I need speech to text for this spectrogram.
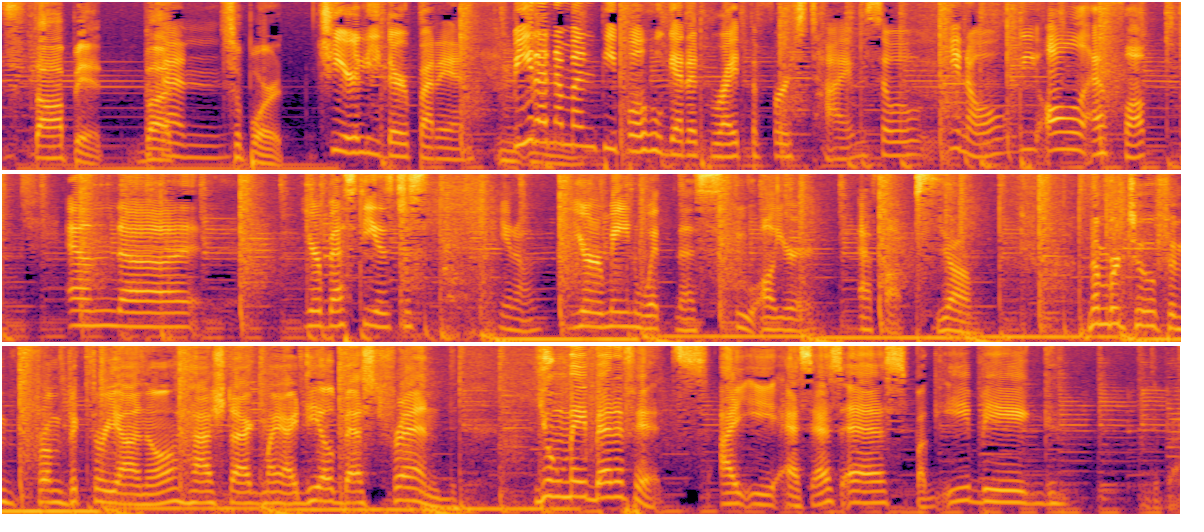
Stop it. But Then- support. Cheerleader pa rin. Bira naman people who get it right the first time. So, you know, we all F up. And uh, your bestie is just, you know, your main witness to all your F ups. Yeah. Number two from, from Victoriano, hashtag my ideal best friend. Yung may benefits, i.e. SSS, pag-ibig, diba?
